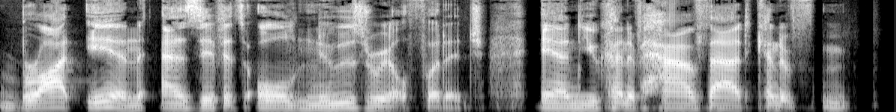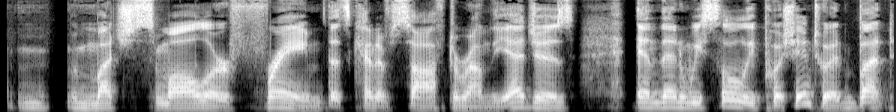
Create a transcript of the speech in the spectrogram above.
brought in as if it's old newsreel footage. And you kind of have that kind of mm, much smaller frame that's kind of soft around the edges and then we slowly push into it but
